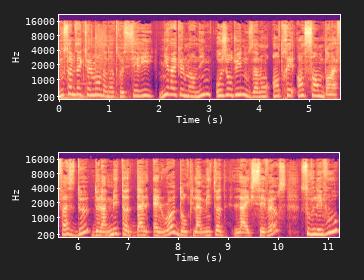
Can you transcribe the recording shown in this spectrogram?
Nous sommes actuellement dans notre série Miracle Morning. Aujourd'hui, nous allons entrer ensemble dans la phase 2 de la méthode d'Al Elrod, donc la méthode Lifesavers. Souvenez-vous,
